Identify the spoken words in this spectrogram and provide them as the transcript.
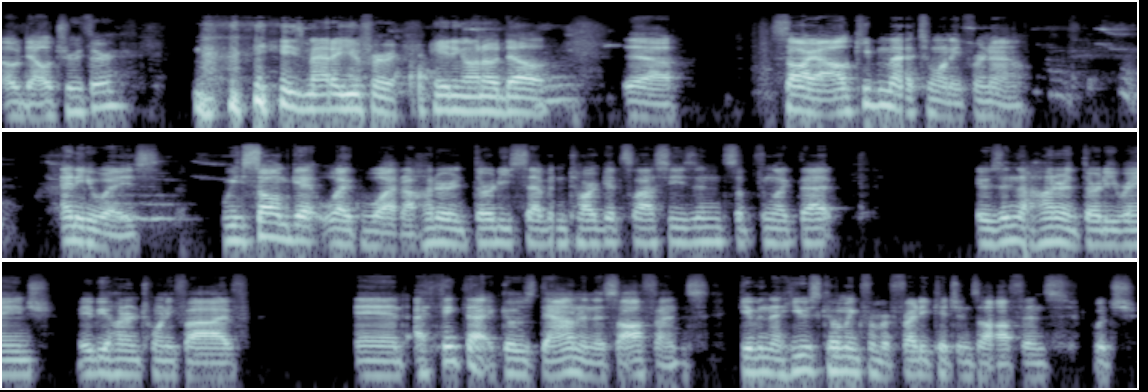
Odell truther? He's mad at you for hating on Odell. Yeah. Sorry, I'll keep him at 20 for now. Anyways, we saw him get like what 137 targets last season, something like that. It was in the 130 range, maybe 125. And I think that goes down in this offense, given that he was coming from a Freddie Kitchens offense, which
